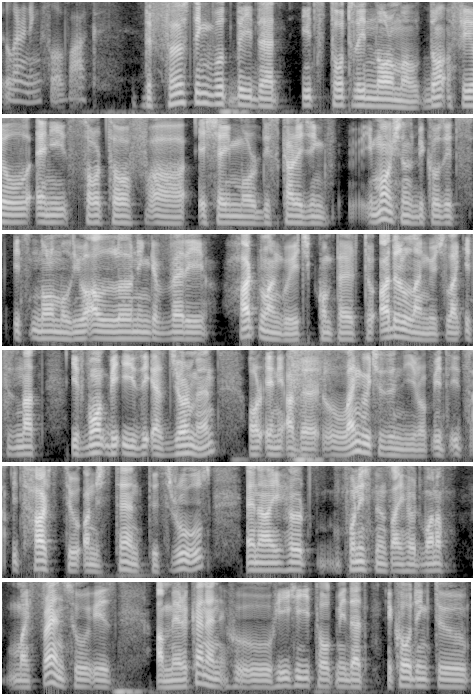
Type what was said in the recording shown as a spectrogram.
learning Slovak? The first thing would be that it's totally normal. Don't feel any sort of uh, shame or discouraging emotions because it's it's normal. You are learning a very hard language compared to other language. Like it is not. It won't be easy as German or any other languages in Europe. It's it's it's hard to understand these rules. And I heard, for instance, I heard one of my friends who is American and who he he told me that according to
